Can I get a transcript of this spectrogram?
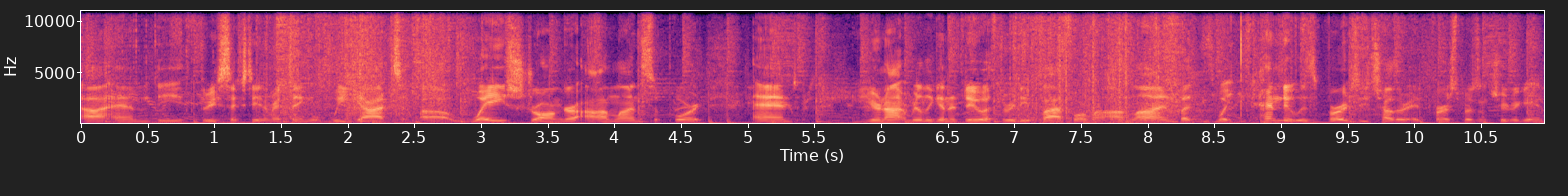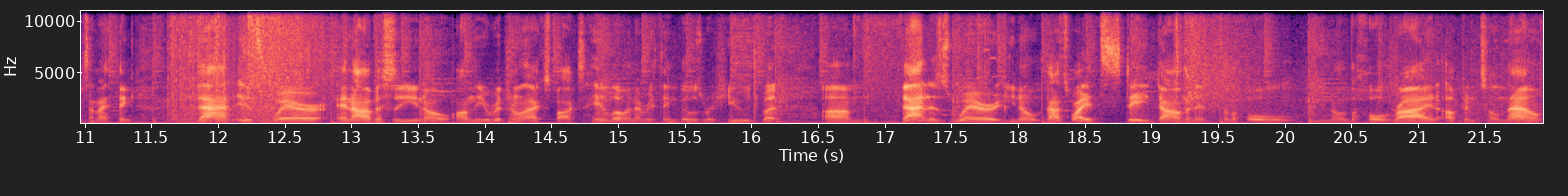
uh, and the 360 and everything we got uh, way stronger online support and you're not really going to do a 3D platformer online, but what you can do is verse each other in first-person shooter games, and I think that is where, and obviously, you know, on the original Xbox, Halo and everything, those were huge, but um, that is where, you know, that's why it stayed dominant for the whole, you know, the whole ride up until now,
